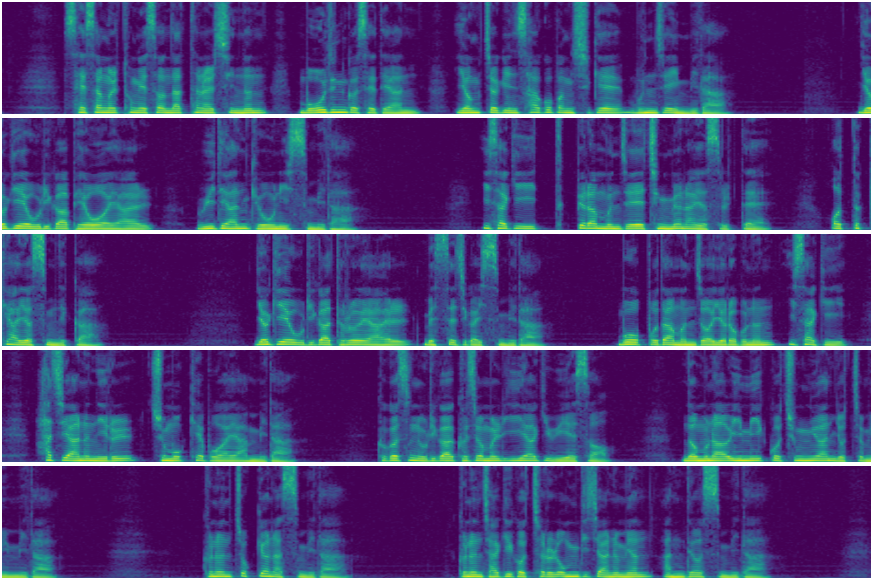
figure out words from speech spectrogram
세상을 통해서 나타날 수 있는 모든 것에 대한 영적인 사고방식의 문제입니다. 여기에 우리가 배워야 할 위대한 교훈이 있습니다. 이삭이 이 특별한 문제에 직면하였을 때 어떻게 하였습니까? 여기에 우리가 들어야 할 메시지가 있습니다. 무엇보다 먼저 여러분은 이삭이 하지 않은 일을 주목해 보아야 합니다. 그것은 우리가 그 점을 이해하기 위해서 너무나 의미 있고 중요한 요점입니다. 그는 쫓겨났습니다. 그는 자기 거처를 옮기지 않으면 안 되었습니다.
